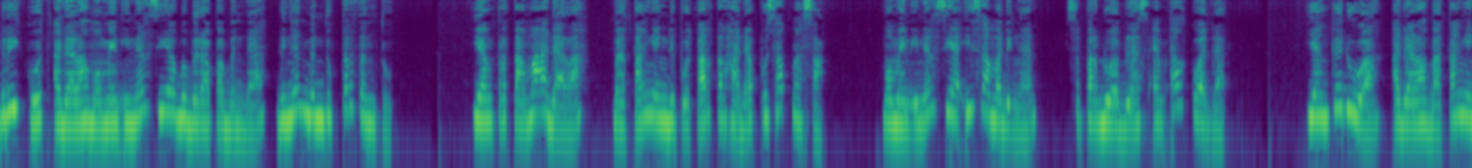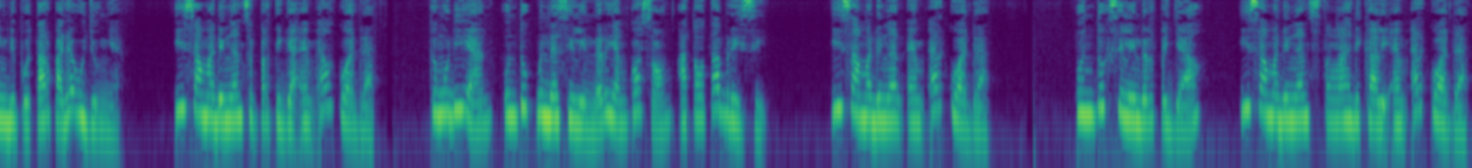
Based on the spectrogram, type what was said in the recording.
Berikut adalah momen inersia beberapa benda dengan bentuk tertentu. Yang pertama adalah batang yang diputar terhadap pusat massa. Momen inersia I sama dengan 1 12 ml kuadrat. Yang kedua adalah batang yang diputar pada ujungnya. I sama dengan 1 3 ml kuadrat. Kemudian, untuk benda silinder yang kosong atau tak berisi, I sama dengan mr kuadrat. Untuk silinder pejal, I sama dengan setengah dikali mr kuadrat.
